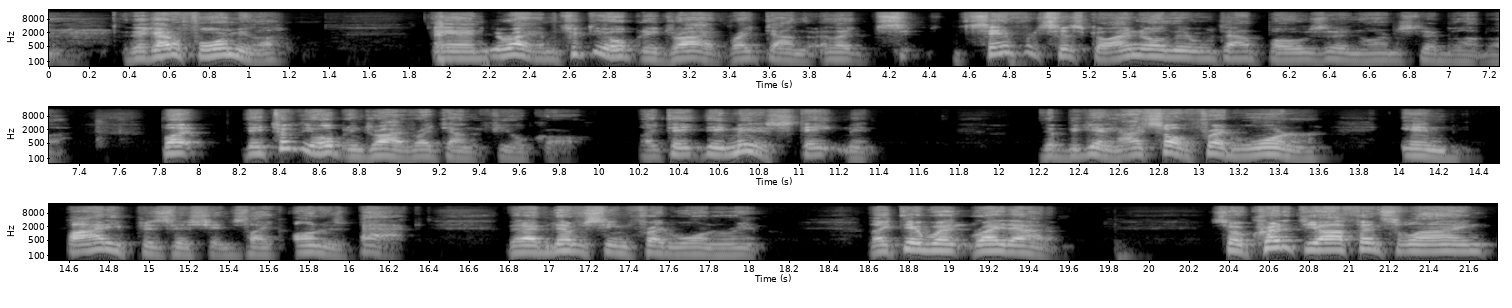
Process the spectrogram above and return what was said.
they got a formula, and you're right. I mean, took the opening drive right down there. Like San Francisco, I know they were without Bosa and Armstead, blah blah, but they took the opening drive right down the field, Carl. Like they they made a statement. The beginning, I saw Fred Warner in body positions, like on his back, that I've never seen Fred Warner in. Like they went right at him. So credit the offensive line,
